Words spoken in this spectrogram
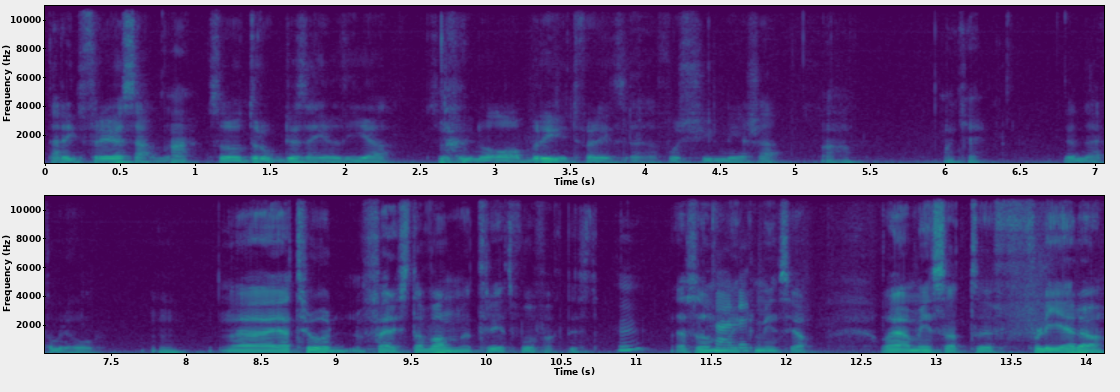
det hade inte frös än. Nej. Så drog det sig hela tiden. Så tvungen att avbryta för att få kyl ner sig. Jaha, okej. Det är det jag kommer ihåg. Mm. Eh, Jag tror Färjestad vann med 3-2 faktiskt. Mm. Det är så Härligt. mycket minns jag. Och jag minns att eh, flera,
